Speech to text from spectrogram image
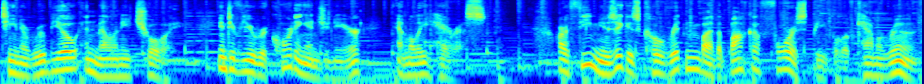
Tina Rubio and Melanie Choi. Interview recording engineer Emily Harris. Our theme music is co written by the Baka Forest people of Cameroon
